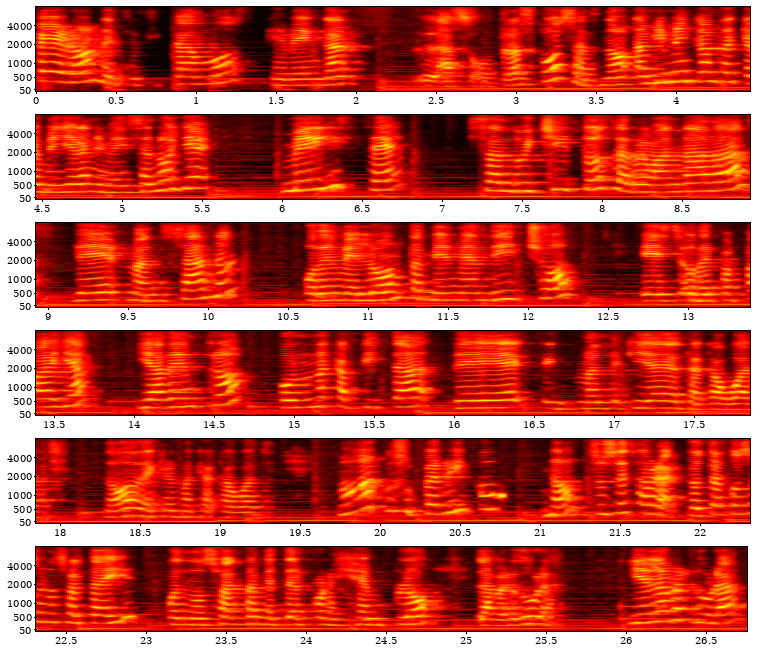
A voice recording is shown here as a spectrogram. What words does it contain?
pero necesitamos que vengan las otras cosas, ¿no? A mí me encanta que me llegan y me dicen, oye, me hice sandwichitos de rebanadas de manzana o de melón, también me han dicho, o de papaya, y adentro con una capita de mantequilla de cacahuate, ¿no? De crema de cacahuate. No, pues súper rico, ¿no? Entonces, ahora, ¿qué otra cosa nos falta ahí? Pues nos falta meter, por ejemplo, la verdura. Y en la verdura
